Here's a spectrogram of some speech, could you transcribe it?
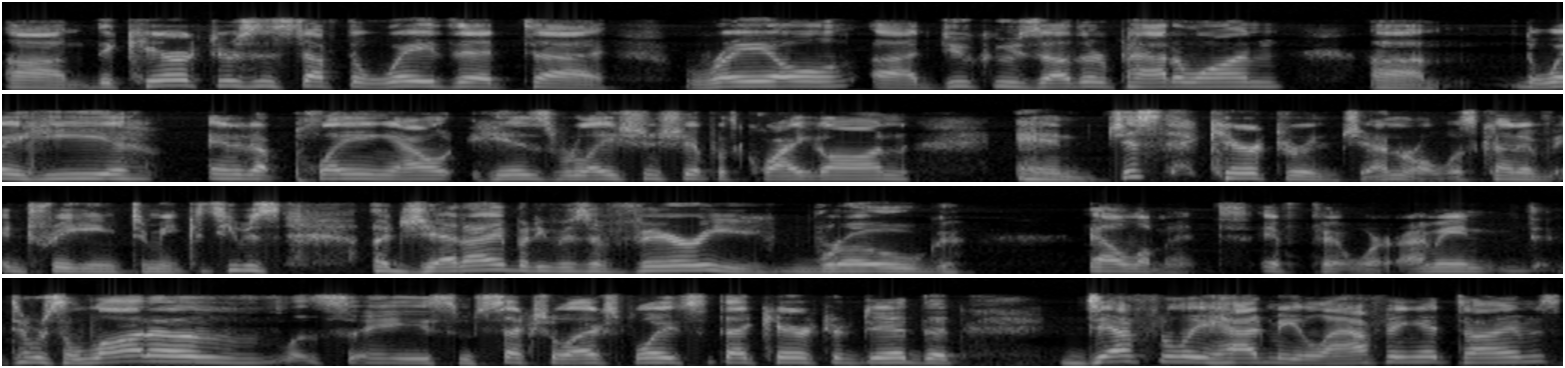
Um, the characters and stuff, the way that uh, Rael, uh, Dooku's other Padawan, um, the way he ended up playing out his relationship with Qui Gon, and just that character in general was kind of intriguing to me because he was a Jedi, but he was a very rogue element, if it were. I mean, th- there was a lot of, let's say, some sexual exploits that that character did that definitely had me laughing at times,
